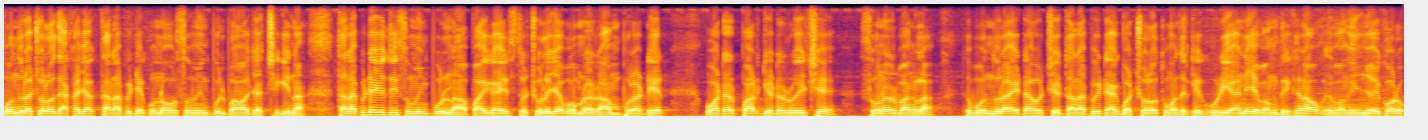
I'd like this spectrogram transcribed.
বন্ধুরা, চলো দেখা যাক তারাপীঠে কোনো সুইমিং পুল পাওয়া যাচ্ছে কি না তারাপীঠে যদি সুইমিং পুল না পাই গাইস তো চলে যাব আমরা রামপুরহাটের ওয়াটার পার্ক যেটা রয়েছে সোনার বাংলা। তো বন্ধুরা, এটা হচ্ছে তারাপীঠ। একবার চলো তোমাদেরকে ঘুরিয়ে আনি এবং দেখে নাও এবং এনজয় করো।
